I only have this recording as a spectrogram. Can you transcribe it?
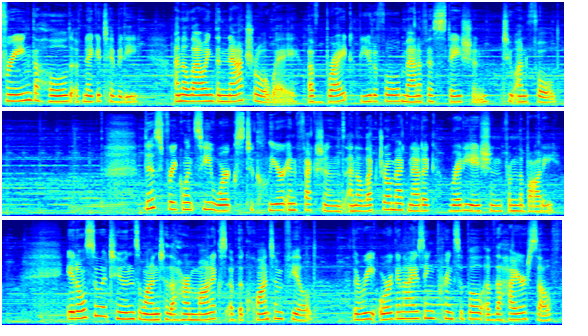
freeing the hold of negativity, and allowing the natural way of bright, beautiful manifestation to unfold. This frequency works to clear infections and electromagnetic radiation from the body. It also attunes one to the harmonics of the quantum field, the reorganizing principle of the higher self,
